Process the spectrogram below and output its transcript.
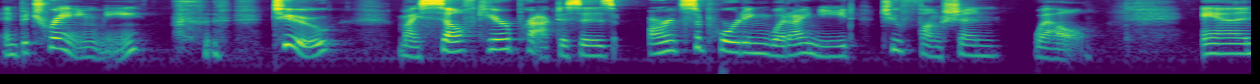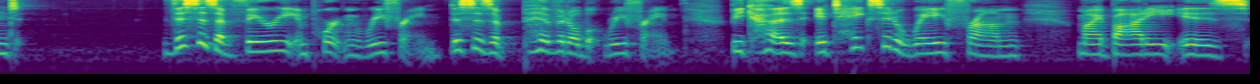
and betraying me, to, my self care practices aren't supporting what I need to function well. And this is a very important reframe. This is a pivotal reframe because it takes it away from my body is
